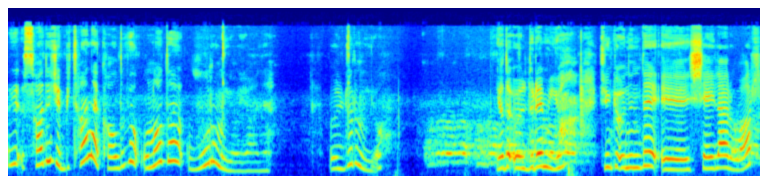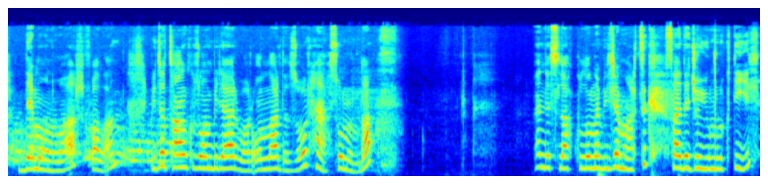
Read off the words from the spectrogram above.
E, sadece bir tane kaldı ve ona da vurmuyor yani. Öldürmüyor. Ya da öldüremiyor. Çünkü önünde e, şeyler var. Demon var falan. Bir de tank zombiler var. Onlar da zor. Ha sonunda. Ben de silah kullanabileceğim artık. Sadece yumruk değil.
